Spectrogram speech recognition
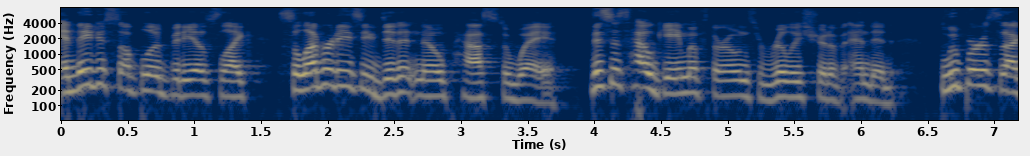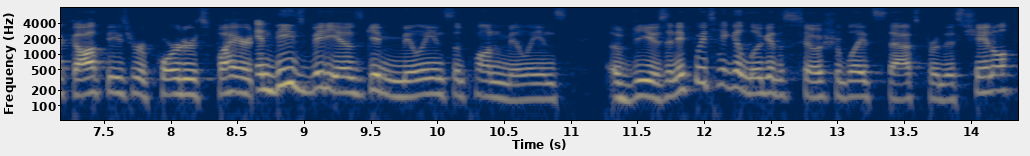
and they just upload videos like celebrities you didn't know passed away. This is how Game of Thrones really should have ended. Bloopers that got these reporters fired and these videos get millions upon millions of views. And if we take a look at the Social Blade stats for this channel,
